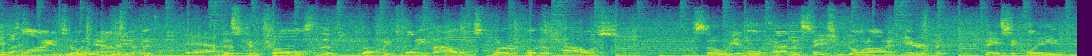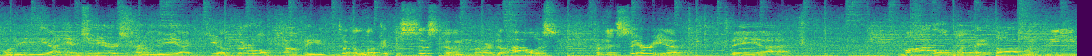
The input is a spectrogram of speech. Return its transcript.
these lines and what have you, but this controls the roughly 20,000 square foot of house. So we get a little condensation going on in here, but basically, when the uh, engineers from the uh, geothermal company took a look at the system or the house for this area, they uh, modeled what they thought would be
